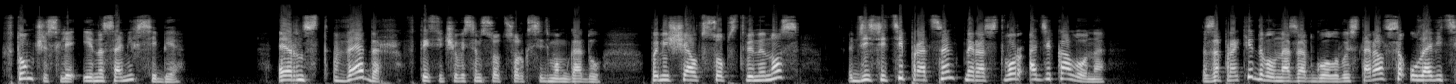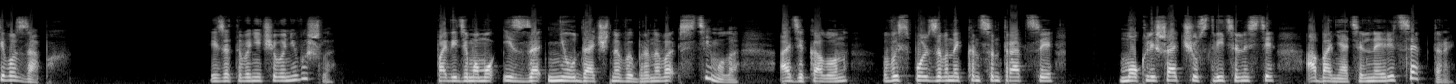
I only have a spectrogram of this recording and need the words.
в том числе и на самих себе. Эрнст Вебер в 1847 году помещал в собственный нос десятипроцентный раствор одеколона, запрокидывал назад голову и старался уловить его запах. Из этого ничего не вышло. По-видимому, из-за неудачно выбранного стимула одеколон в использованной концентрации мог лишать чувствительности обонятельные рецепторы.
